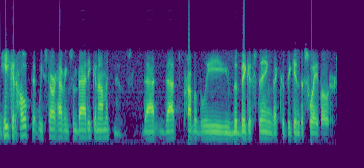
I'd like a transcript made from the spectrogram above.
he could hope that we start having some bad economic news. That that's probably the biggest thing that could begin to sway voters.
